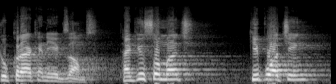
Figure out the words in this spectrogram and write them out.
to crack any exams. Thank you so much. Keep watching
